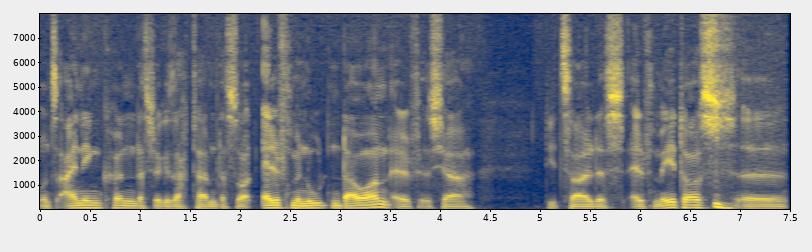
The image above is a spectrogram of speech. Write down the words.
uns einigen können, dass wir gesagt haben, das soll elf Minuten dauern. Elf ist ja die Zahl des Elfmeters. Äh,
